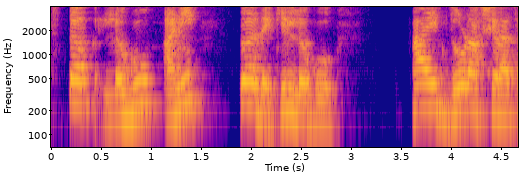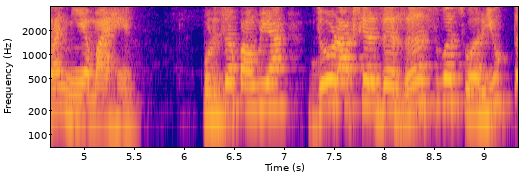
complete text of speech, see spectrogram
स्तक लघु आणि क देखील लघु. हा एक जोडाक्षराचा नियम आहे. पुढचं पाहूया. जोड अक्षर जर रस व स्वरयुक्त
